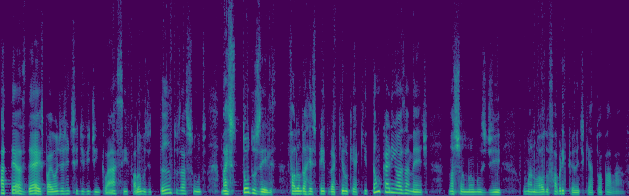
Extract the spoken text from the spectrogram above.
até as dez, Pai, onde a gente se divide em classe e falamos de tantos assuntos, mas todos eles falando a respeito daquilo que aqui tão carinhosamente nós chamamos de o manual do fabricante, que é a tua palavra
